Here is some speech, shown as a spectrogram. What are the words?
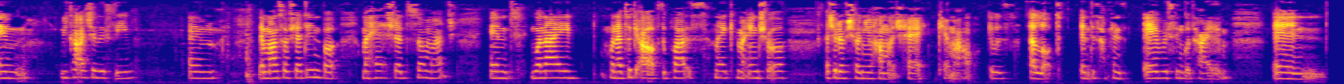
um you can't actually see um the amount of shedding but my hair sheds so much. And when i when i took it out of the plaits like my intro i should have shown you how much hair came out. It was a lot. And this happens every single time. And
